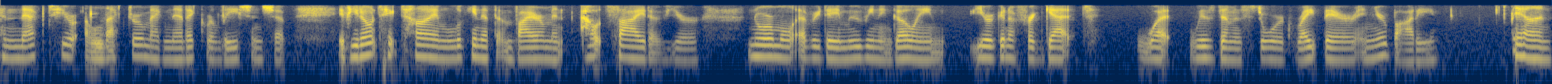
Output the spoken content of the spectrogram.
Connect to your electromagnetic relationship. If you don't take time looking at the environment outside of your normal everyday moving and going, you're going to forget what wisdom is stored right there in your body and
